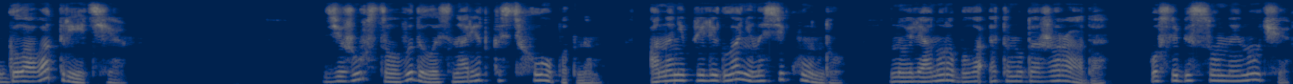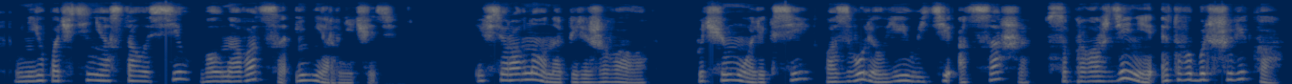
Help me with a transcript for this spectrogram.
Глава третья Дежурство выдалось на редкость хлопотным. Она не прилегла ни на секунду, но Элеонора была этому даже рада. После бессонной ночи у нее почти не осталось сил волноваться и нервничать. И все равно она переживала, почему Алексей позволил ей уйти от Саши в сопровождении этого большевика.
